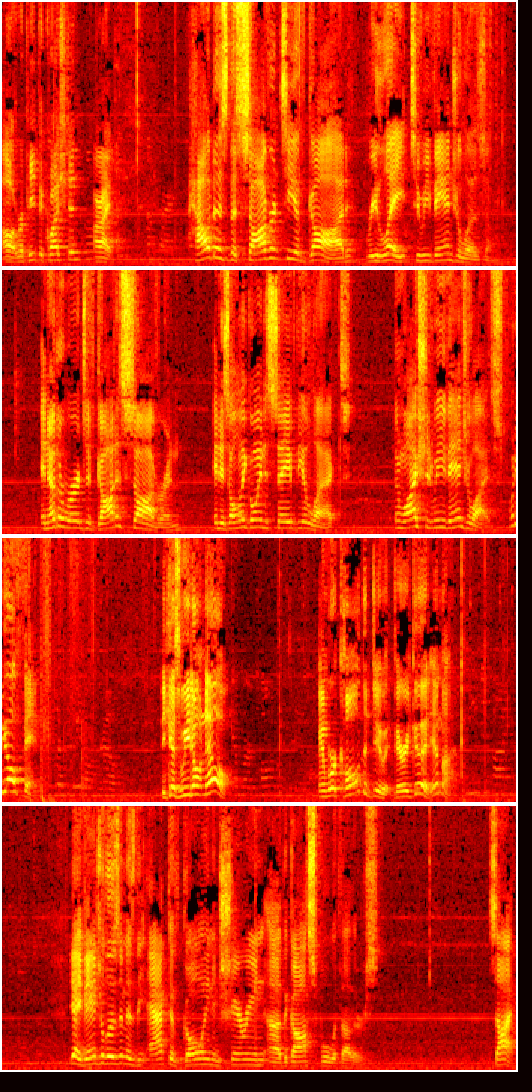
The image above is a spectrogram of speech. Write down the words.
Oh, repeat the question? All right. How does the sovereignty of God relate to evangelism? In other words, if God is sovereign and is only going to save the elect, then why should we evangelize? What do y'all think? Because we don't know. Because we don't know. And we're called to do. And we're called to do it. Very good. Emma. Yeah, evangelism is the act of going and sharing uh, the gospel with others. Sai.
